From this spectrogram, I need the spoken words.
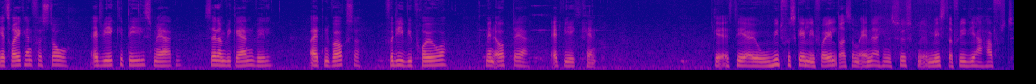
Jeg tror ikke, han forstår, at vi ikke kan dele smerten, selvom vi gerne vil, og at den vokser fordi vi prøver, men opdager, at vi ikke kan. Altså, det er jo vidt forskellige forældre, som Anna og hendes søskende mister, fordi de har haft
